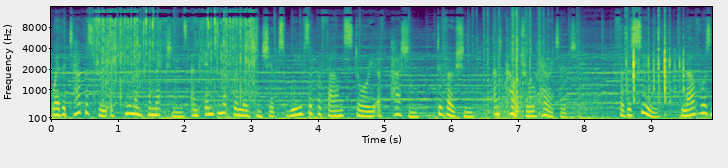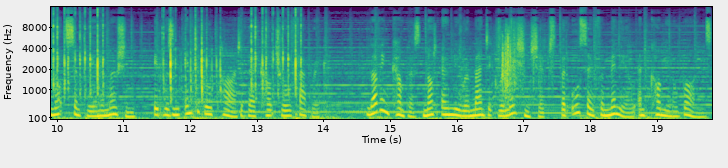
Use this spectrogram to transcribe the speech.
where the tapestry of human connections and intimate relationships weaves a profound story of passion, devotion, and cultural heritage. For the Sioux, love was not simply an emotion, it was an integral part of their cultural fabric. Love encompassed not only romantic relationships but also familial and communal bonds,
